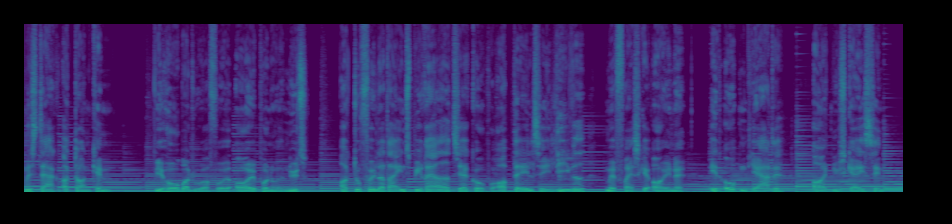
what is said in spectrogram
med Stærk og Duncan. Vi håber, du har fået øje på noget nyt, og du føler dig inspireret til at gå på opdagelse i livet med friske øjne, et åbent hjerte og et nysgerrigt sind.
